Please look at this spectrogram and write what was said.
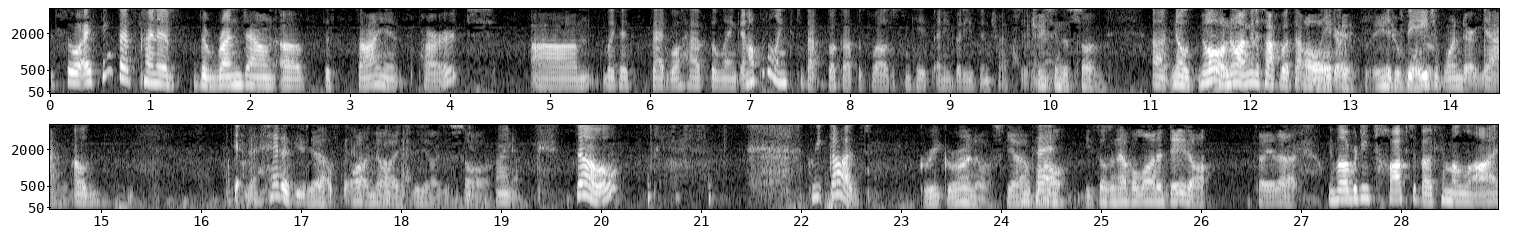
so I think that's kind of the rundown of the science part. Um, like I said, we'll have the link, and I'll put a link to that book up as well, just in case anybody's interested. in. Chasing the sun. Uh, no, no, Oh. no. I'm going to talk about that Oh, one later. okay. It's the Wonder. Age of Wonder. Yeah, I'll getting ahead of yourself yeah. there. Oh no, Okay. I, you know, I just saw I know. So, Greek gods. Greek Uranus. Yeah. Okay. Well, he doesn't have a lot of data. I'll tell you that. We've already talked about him a lot.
